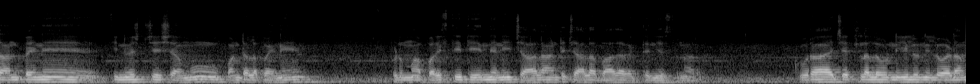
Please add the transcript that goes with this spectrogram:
దానిపైనే ఇన్వెస్ట్ చేశాము పంటలపైనే. ఇప్పుడు మా పరిస్థితి ఏందని చాలా అంటే చాలా బాధ వ్యక్తం చేస్తున్నారు. కూరగాయ చెట్లలో నీళ్ళు నిలవడం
